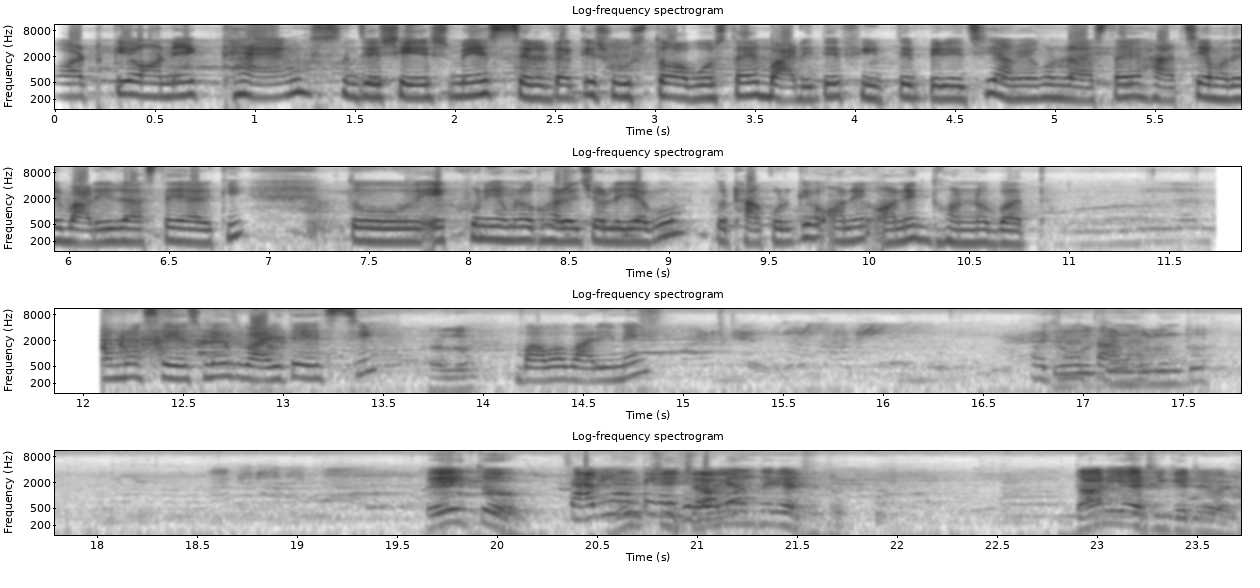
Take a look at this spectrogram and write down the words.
গডকে অনেক থ্যাঙ্কস যে শেষমেশ ছেলেটাকে সুস্থ অবস্থায় বাড়িতে ফিরতে পেরেছি। আমি এখন রাস্তায় হাঁটছি আমাদের বাড়ির রাস্তায় আর কি। তো এক্ষুনি আমরা ঘরে চলে যাব। তো ঠাকুরকে অনেক অনেক ধন্যবাদ। আমরা শেষমেশ বাড়িতে এসেছি। বাবা বাড়ি নেই। ওই জন্য তালা- বলুন তো? এই তো চাবি আনতে গেছে চাবি আনতে গেছে তো। দাঁড়িয়ে আছি গেটের বাড়ি।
